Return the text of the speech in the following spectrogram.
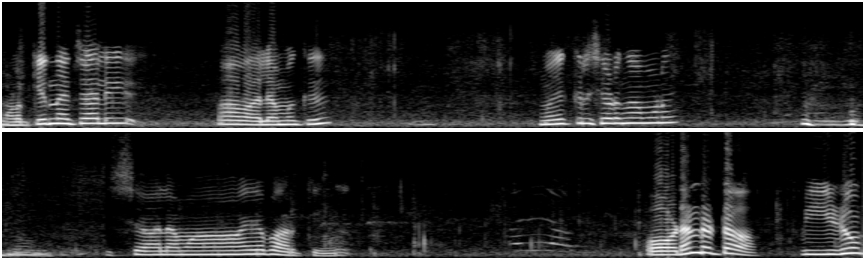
മുളക്കെന്ന് വെച്ചാൽ ആവാല നമുക്ക്? നമുക്ക് കൃഷി തുടങ്ങാൻ പോണ് വിശാലമായ പാർക്കിങ് ഓടണ്ട കേട്ടോ വീഴും.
